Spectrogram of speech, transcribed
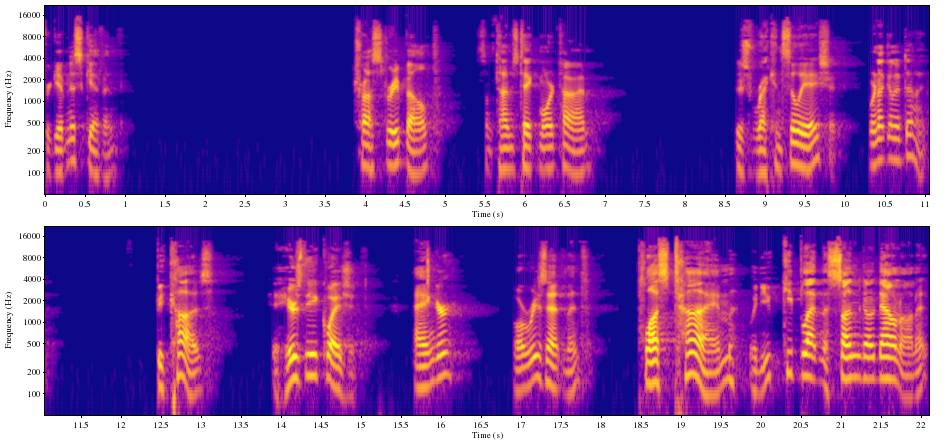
forgiveness given, trust rebuilt, sometimes take more time. There's reconciliation. We're not going to do it. Because here's the equation anger or resentment plus time, when you keep letting the sun go down on it,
